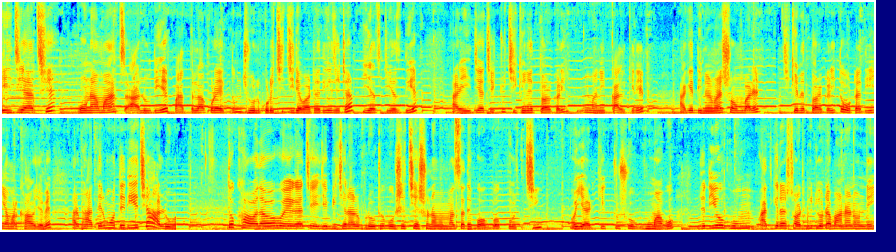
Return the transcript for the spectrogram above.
এই যে আছে পোনা মাছ, আলু দিয়ে পাতলা করে একদম ঝোল করেছি, জিরে বাটা দিয়ে যেটা, পেঁয়াজ টিয়াজ দিয়ে। আর এই যে আছে একটু চিকেনের তরকারি মানে কালকেরের, আগের দিনের মানে সোমবারের চিকেনের তরকারি, তো ওটা দিয়েই আমার খাওয়া যাবে। আর ভাতের মধ্যে দিয়েছে আলু তো খাওয়া দাওয়া হয়ে গেছে, এই যে বিছানার উপরে উঠে বসেছি আর সোনামাম্মার সাথে বক বক করছি। ওই আর কি, একটু ঘুমাবো। যদিও ঘুম, আজকের আর শর্ট ভিডিওটা বানানোর নেই,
